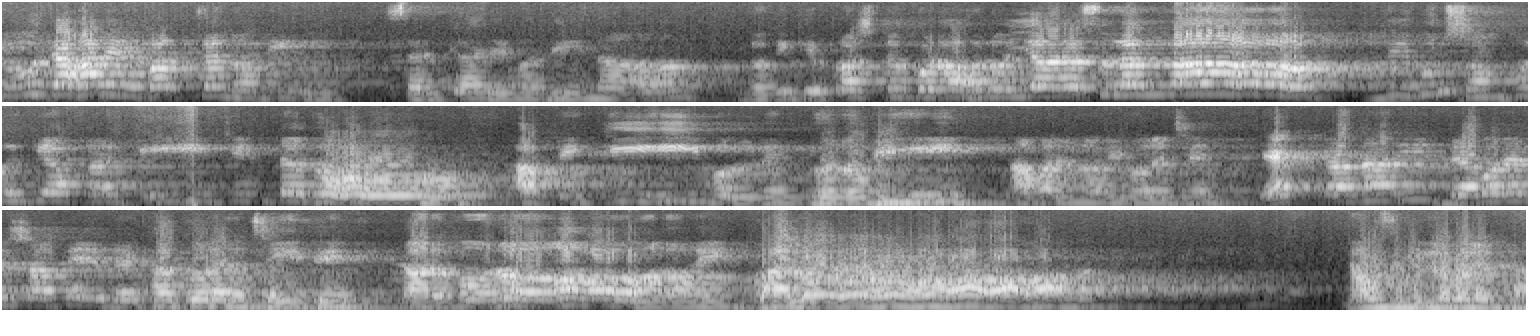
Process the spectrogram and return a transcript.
দু জাহানের বাচ্চা নবী, সরকারে মদিনা। নবীকে প্রশ্ন করা হলো, ইয়া রাসূলুল্লাহ, দেবর সম্পর্কে আপনার কি চিন্তা গো? আপনি কি বললেন গো নবী? আমার নবী বলেছেন একটা নারী দেবরের সাথে দেখা করার চাইতে তার মরণ অনেক ভালো। নাউজুবিল্লাহ বলেন না।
